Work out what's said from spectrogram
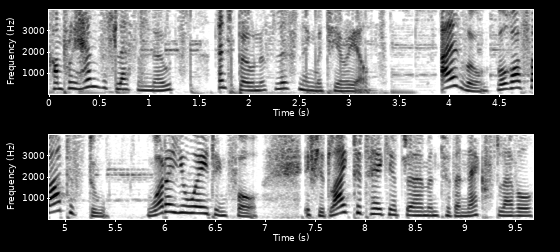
comprehensive lesson notes, and bonus listening materials. Also, worauf wartest du? What are you waiting for? If you'd like to take your German to the next level,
